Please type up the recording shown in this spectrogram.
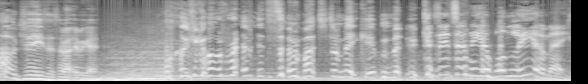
oh, Jesus. All right, here we go. Why have you got to rev it so much to make it move? Because it's only a one litre, mate.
